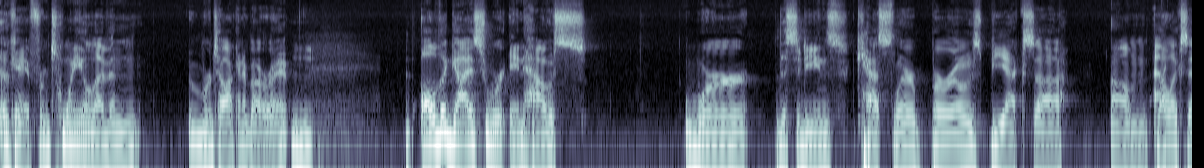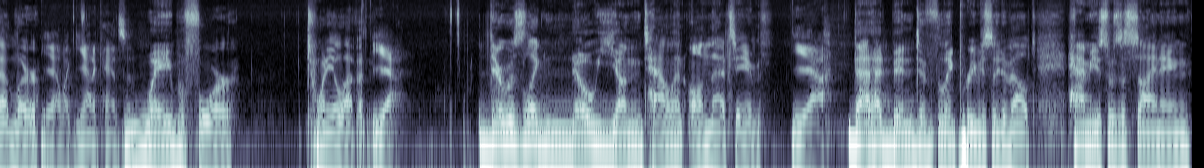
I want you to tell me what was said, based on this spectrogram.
okay, from 2011, we're talking about right. All the guys who were in-house were the Sedins, Kesler, Burrows, Bieksa, um, Alex Edler, Yeah, like Jannik Hansen. way before 2011. Yeah. There was like no young talent on that team Yeah. that had been like previously developed. Hamhuis was a signing.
